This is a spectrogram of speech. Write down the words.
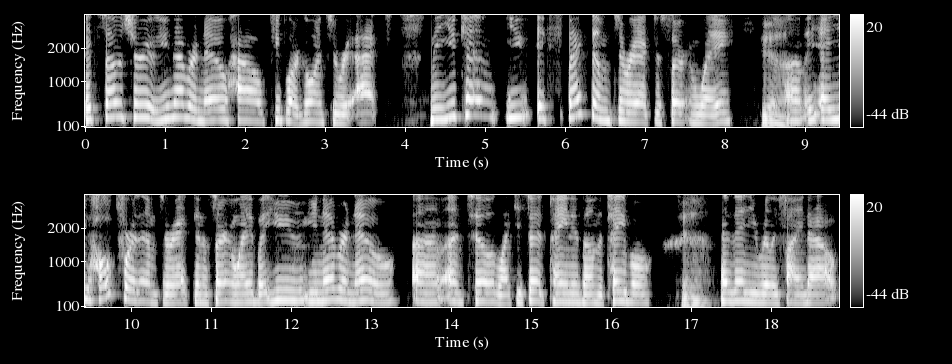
It's so true. You never know how people are going to react. I mean, you can you expect them to react a certain way, Yeah. Um, and you hope for them to react in a certain way, but you you never know uh, until, like you said, pain is on the table. Yeah. And then you really find out.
